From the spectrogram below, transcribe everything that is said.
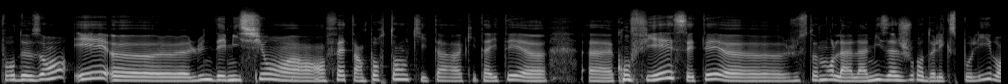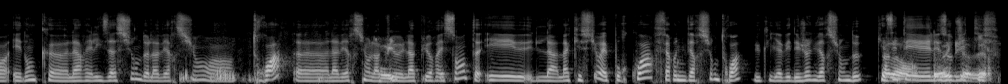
pour deux ans. Et euh, l'une des missions en fait importantes qui t'a été euh, euh, confiée, c'était justement la, mise à jour de l'Expo Libre et donc la réalisation de la version 3, la version la plus la plus récente. Et la, question est pourquoi faire une version 3 vu qu'il y avait déjà une version 2 Quels étaient les objectifs?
